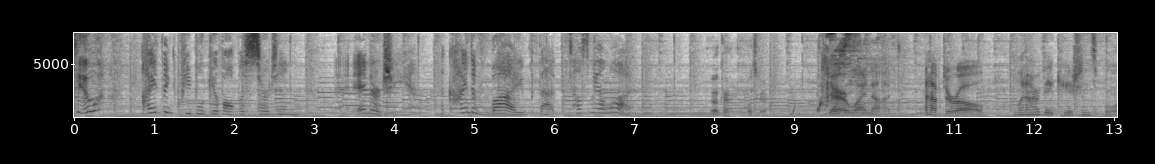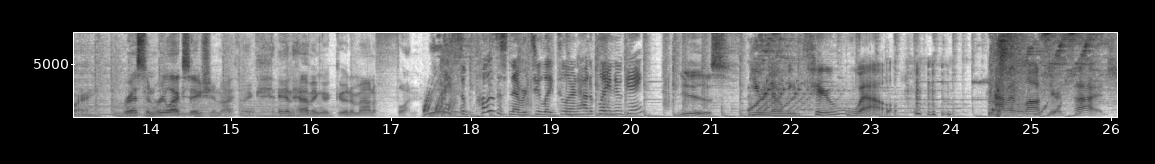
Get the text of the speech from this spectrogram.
too? I think people give off a certain energy, a kind of vibe that tells me a lot. Okay, let's go. Sure, why not? After all, what are vacations for? Rest and relaxation, I think, and having a good amount of fun. I suppose it's never too late to learn how to play a new game. Yes. You know me too well. Haven't lost your touch.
